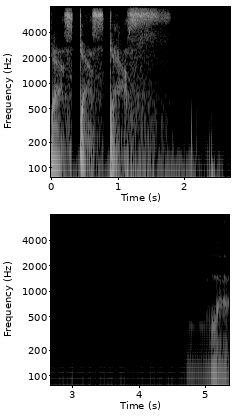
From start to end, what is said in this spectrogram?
gas, gas, gas. Alive.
